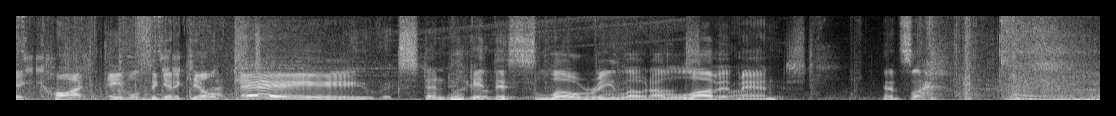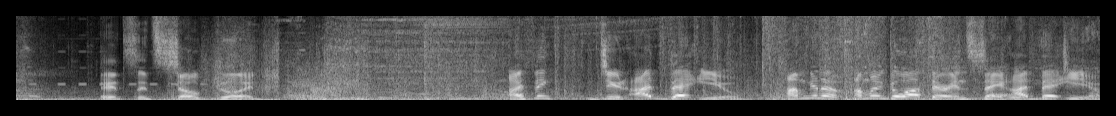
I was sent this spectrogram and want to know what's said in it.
It caught, able to get a kill. Hey! Look at this slow reload. I love it, man. It's like... It's it's so good. I think, dude, I bet you. I'm gonna I'm gonna go out there and say, I bet you,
